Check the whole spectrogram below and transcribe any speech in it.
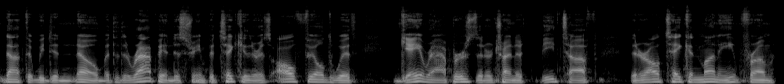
not that we didn't know, but that the rap industry in particular is all filled with gay rappers that are trying to be tough, that are all taking money from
